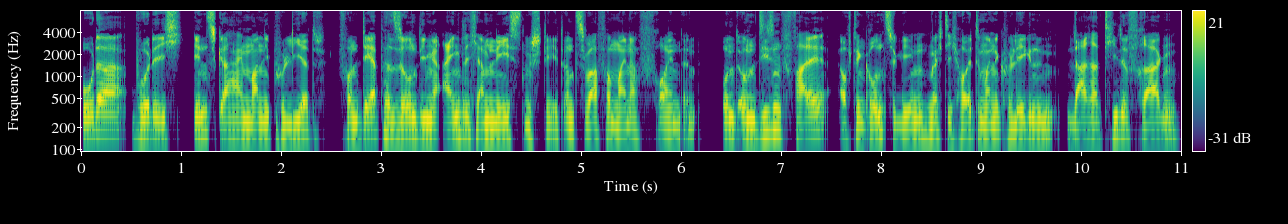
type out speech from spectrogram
Oder wurde ich insgeheim manipuliert von der Person, die mir eigentlich am nächsten steht, und zwar von meiner Freundin? Und um diesen Fall auf den Grund zu gehen, möchte ich heute meine Kollegin Lara Tiede fragen.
